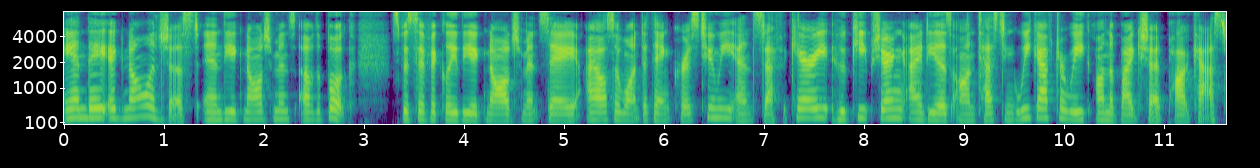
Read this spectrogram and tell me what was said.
And they acknowledged us in the acknowledgments of the book. Specifically, the acknowledgments say, I also want to thank Chris Toomey and Steph Viccari, who keep sharing ideas on testing week after week on the Bike Shed podcast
